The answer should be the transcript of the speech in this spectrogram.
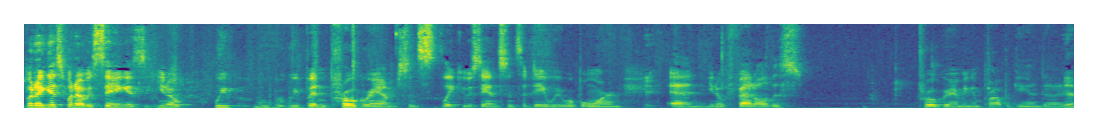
But I guess what I was saying is, you know, we we- we've been programmed since, like you were saying, since the day we were born, and you know, fed all this programming and propaganda, and Yeah.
